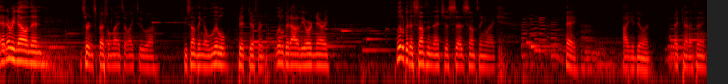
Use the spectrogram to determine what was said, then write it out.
And every now and then, certain special nights, I like to uh, do something a little bit different, a little bit out of the ordinary, a little bit of something that just says something like, "Hey, how you doing?" That kind of thing.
